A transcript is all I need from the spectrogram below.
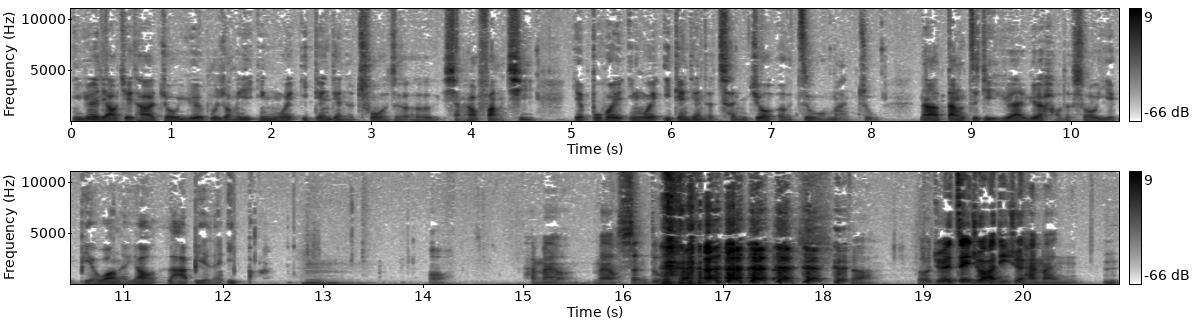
你越了解它，就越不容易因为一点点的挫折而想要放弃，也不会因为一点点的成就而自我满足。那当自己越来越好的时候，也别忘了要拉别人一把。嗯。哦还蛮有蛮有深度的，对吧？我觉得这句话的确还蛮嗯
